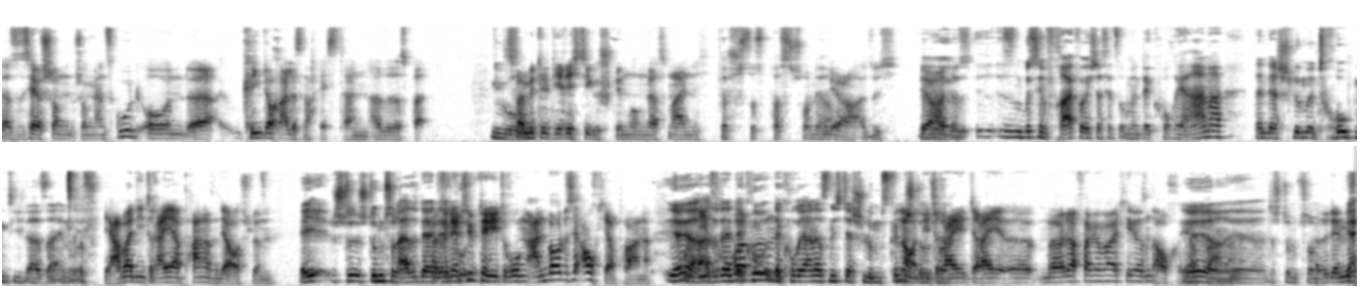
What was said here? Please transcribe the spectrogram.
Das ist ja schon, schon ganz gut und äh, klingt auch alles nach Western. Also das, das vermittelt die richtige Stimmung, das meine ich. Das, das passt schon, ja. Ja, also ich. Ja, Ja, das das, ist ein bisschen fragwürdig, dass jetzt unbedingt der Koreaner dann der schlimme Drogendealer sein muss. ja, aber die drei Japaner sind ja auch schlimm. Ja, st stimmt schon. Also der, Also der Ko- Typ, der die Drogen anbaut, ist ja auch Japaner. Ja, ja, also der, der, Ko der Koreaner ist nicht der schlimmste. Genau, die drei, drei äh, Mördervergewaltiger sind auch schon. Ja, ja, Japaner. ja, das stimmt schon. Also der ja,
